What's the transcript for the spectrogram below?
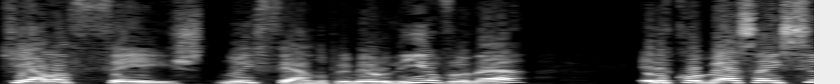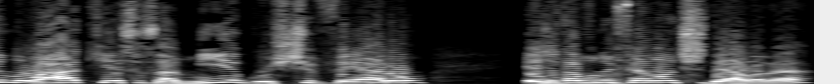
que ela fez no inferno, no primeiro livro, né? Ele começa a insinuar que esses amigos tiveram eles já estavam uhum. no inferno antes dela, né?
